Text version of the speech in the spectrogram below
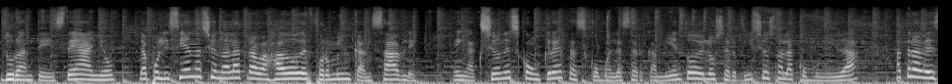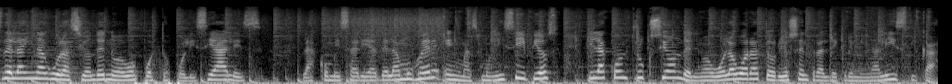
Durante este año, la Policía Nacional ha trabajado de forma incansable en acciones concretas como el acercamiento de los servicios a la comunidad a través de la inauguración de nuevos puestos policiales, las comisarías de la mujer en más municipios y la construcción del nuevo Laboratorio Central de Criminalística.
